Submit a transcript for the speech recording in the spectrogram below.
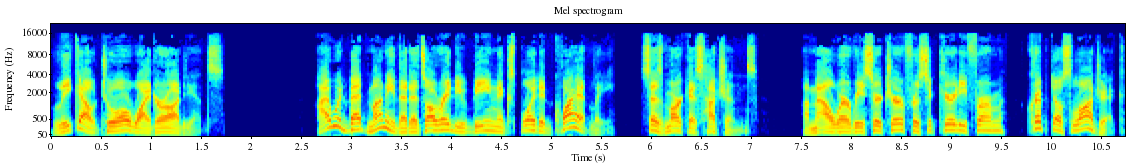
leak out to a wider audience. I would bet money that it's already being exploited quietly, says Marcus Hutchins, a malware researcher for security firm Kryptos Logic,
